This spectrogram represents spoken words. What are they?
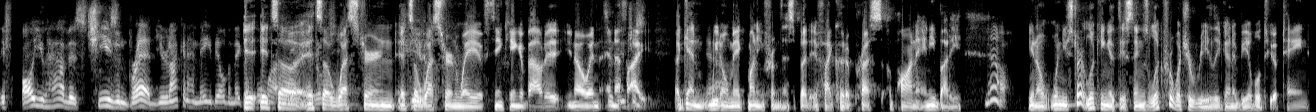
If all you have is cheese and bread, you're not going to be able to make. A it, it's a it's a cheese. western it's yeah. a western way of thinking about it, you know. And and if I again, yeah. we don't make money from this, but if I could impress upon anybody, no, you know, when you start looking at these things, look for what you're really going to be able to obtain.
